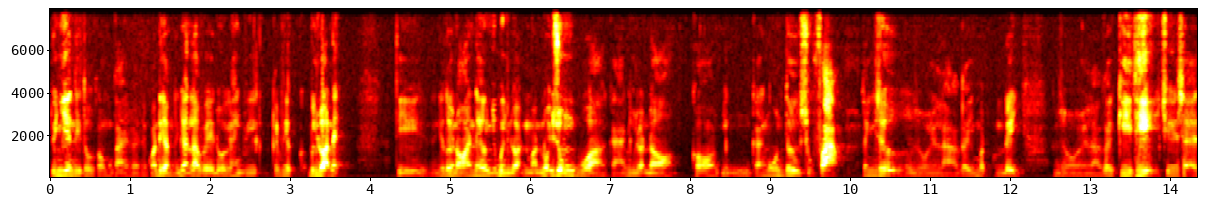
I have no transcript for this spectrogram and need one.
Tuy nhiên thì tôi có một cái, cái quan điểm thứ nhất là về đối với hành vi cái việc bình luận đấy thì như tôi nói nếu như bình luận mà nội dung của cái bình luận đó có những cái ngôn từ xúc phạm danh dự rồi là gây mất ổn định rồi là gây kỳ thị chia sẻ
